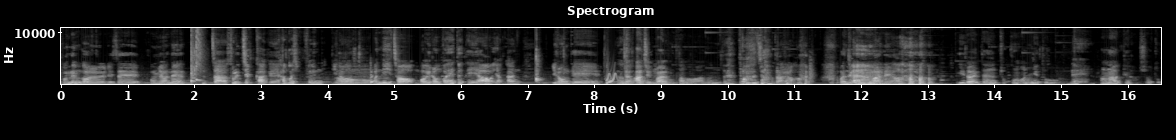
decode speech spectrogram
보는 걸 이제 보면은 진짜 솔직하게 하고 싶은 이런 어. 언니 저 뭐 이런 거 해도 돼요? 약간 이런 게 근데 저도- 아직 말 음. 못한 거 많은데 아 진짜요? 완전 궁금하네요. 일할 때는 조금 언니도 네. 편하게 하셔도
